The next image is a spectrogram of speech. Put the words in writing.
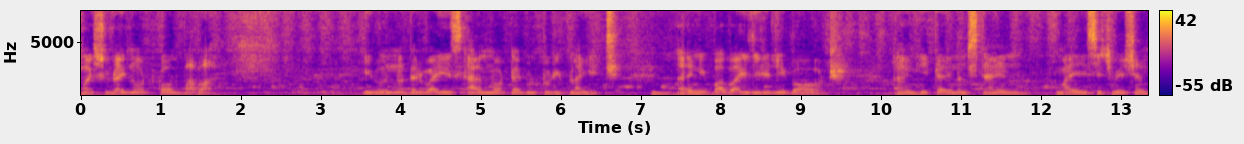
why should I not call Baba? Even otherwise, I am not able to reply it. And if Baba is really God and He can understand my situation,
